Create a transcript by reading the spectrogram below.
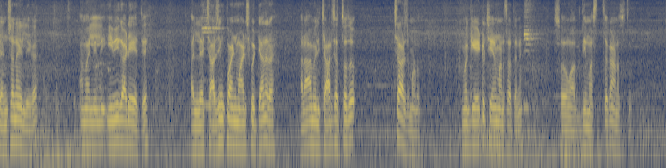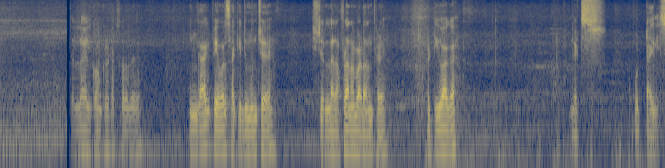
ಟೆನ್ಷನೇ ಇಲ್ಲ ಈಗ. ಆಮೇಲೆ ಇಲ್ಲಿ ಇ ವಿ ಗಾಡಿ ಐತಿ. ಅಲ್ಲೇ ಚಾರ್ಜಿಂಗ್ ಪಾಯಿಂಟ್ ಮಾಡಿಸ್ಬಿಟ್ಟೆ ಅಂದ್ರೆ ಆರಾಮಿಲ್ಲಿ ಚಾರ್ಜ್ ಹಚ್ಚೋದು ಚಾರ್ಜ್ ಮಾಡೋದು. ಆಮೇಲೆ ಗೇಟು ಚೇಂಜ್ ಮಾಡ್ಸತ್ತೇನೆ ಸೊ ಅಗ್ದಿ ಮಸ್ತ್ ಕಾಣಿಸ್ತು. ಎಲ್ಲ ಇಲ್ಲಿ ಕಾಂಕ್ರೀಟ್ ಹಾಕ್ಸೋದು ಹಿಂಗಾಗಿ ಪೇವರ್ಸ್ ಹಾಕಿದ್ದು ಮುಂಚೆ. ಇಷ್ಟೆಲ್ಲ ರಫಡನ ಬೇಡ ಅಂಥೇಳಿ ಬಟ್ ಇವಾಗ let's put tiles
